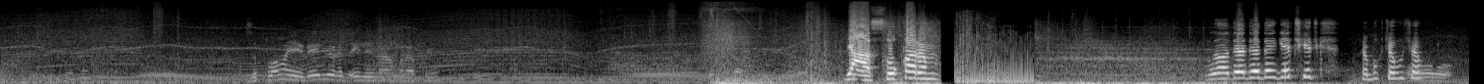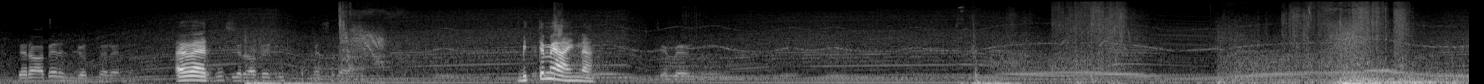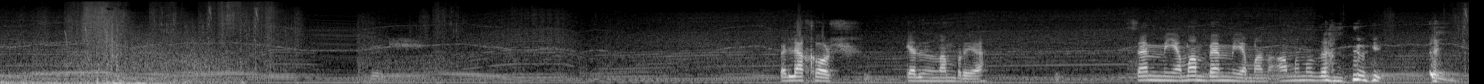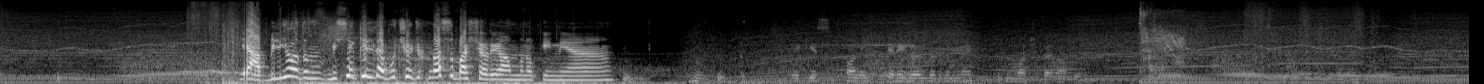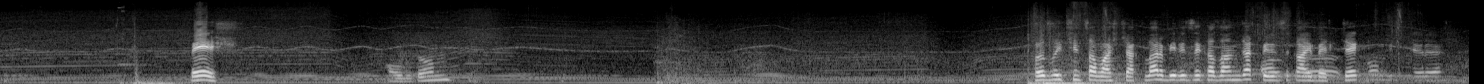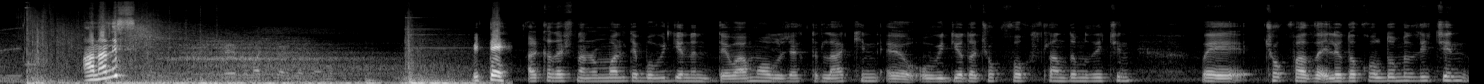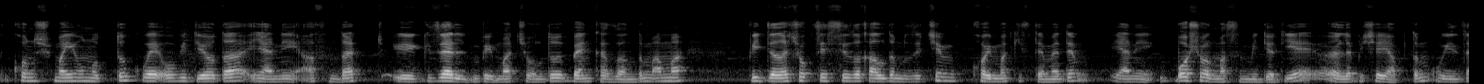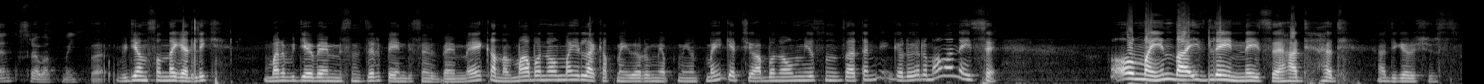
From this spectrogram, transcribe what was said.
Zıplamayı veriyoruz eline amına koyun. Ya sokarım. Hadi hadi hadi geç geç. Çabuk çabuk çabuk. Oo, beraberiz götürelim. Evet. Beraberlik lazım. Bitti mi aynen? Geberdim. Bella hoş. Gelin lan buraya. Sen mi yaman ben mi yaman? Amınıza. ya biliyordum bir şekilde bu çocuk nasıl başarıyor amına koyayım ya. Peki son iki kere öldürdüm mü? Bu maçı ben aldım. 5 Oldum. Hızlı için savaşacaklar. Birisi kazanacak, birisi Altı, kaybedecek. Son bir kere Ananı s- ve bu maçı ben kazandım. Bitti. Arkadaşlar normalde bu videonun devamı olacaktır lakin e, o videoda çok fokuslandığımız için ve çok fazla elodok olduğumuz için konuşmayı unuttuk ve o videoda yani aslında e, güzel bir maç oldu. Ben kazandım ama videoda çok sessiz kaldığımız için koymak istemedim. Yani boş olmasın video diye öyle bir şey yaptım. O yüzden kusura bakmayın. Videonun sonuna geldik. Umarım videoyu beğenmişsinizdir. Beğendiyseniz beğenmeyi, kanalıma abone olmayı, like atmayı, yorum yapmayı unutmayın. Gerçi abone olmuyorsunuz zaten görüyorum ama neyse. Olmayın da izleyin neyse. Hadi hadi. Hadi görüşürüz.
